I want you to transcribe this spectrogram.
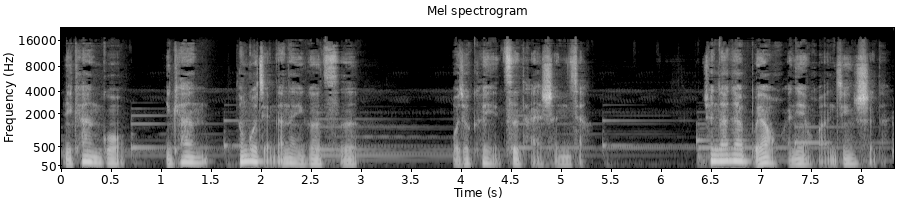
你看过，你看，通过简单的一个词，我就可以自抬身价。劝大家不要怀念黄金时代，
